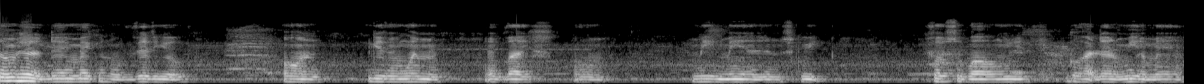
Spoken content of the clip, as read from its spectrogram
I'm here today making a video on giving women advice on meeting men in the street. First of all, when you go out there to meet a man,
